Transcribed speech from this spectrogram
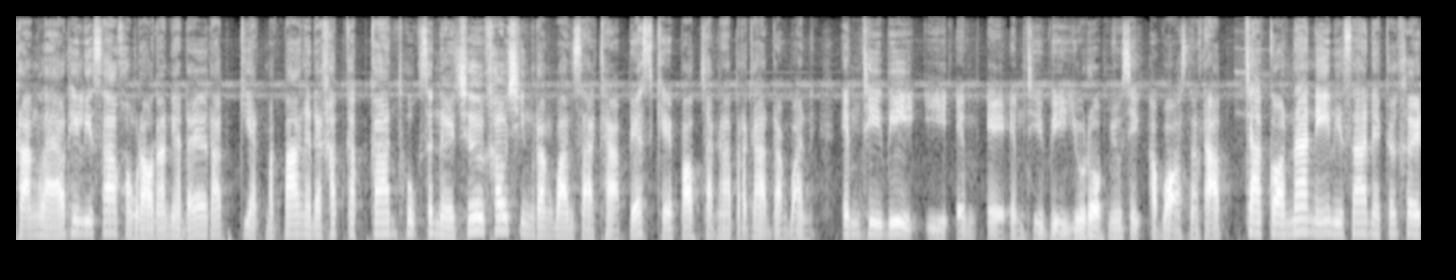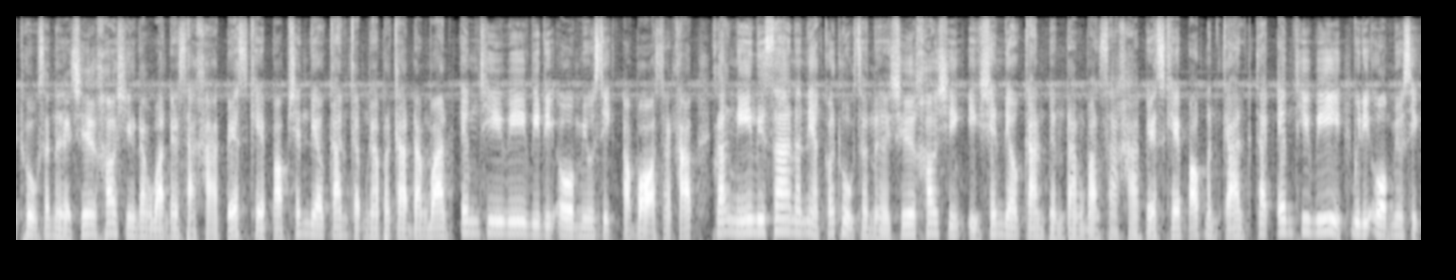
ครั้งแล้วที่ลิซ่าของเรานั้นเนี่ยได้รับเกียรติมากๆเลยนะครับกับการถูกเสนอชื่อเข้าชิงรางวัลสาขา Best K-pop จากงานประกาศรางวัล MTV EMA MTV Europe Music Awards นะครับจากก่อนหน้านี้ลิซ่าเนี่ยก็เคยถูกเสนอชื่อเข้าชิงรางวัลในสาขา Best K-pop เช่นเดียวกันกับงานประกาศรางวัล MTV Video Music Awards นะครับครั้งนี้ลิซ่านั้นเนี่ยก็ถูกเสนอชื่อเข้าชิงอีกเช่นเดียวกันเป็นรางวัลสาขา Best K-pop เหมือนกันจาก MTV Video Music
